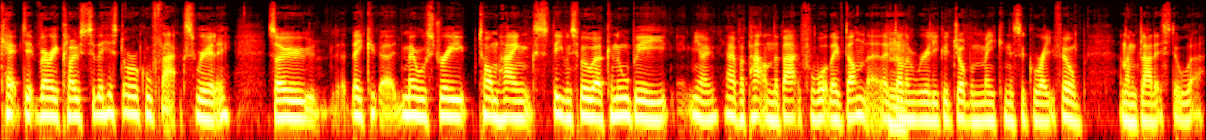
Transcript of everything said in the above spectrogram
kept it very close to the historical facts. Really, so they could uh, Meryl Streep, Tom Hanks, Steven Spielberg can all be you know have a pat on the back for what they've done there. They've done a really good job of making this a great film, and I'm glad it's still there.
